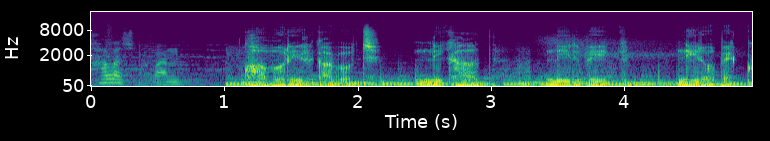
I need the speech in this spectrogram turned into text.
খালাস পান। খবরের কাগজ নিখাত নির্ভীক, নিরপেক্ষ।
